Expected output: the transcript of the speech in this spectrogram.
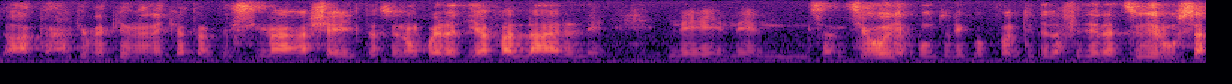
anche perché non è che ha tantissima scelta se non quella di avvallare le, le, le, sanzioni appunto nei confronti della federazione russa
